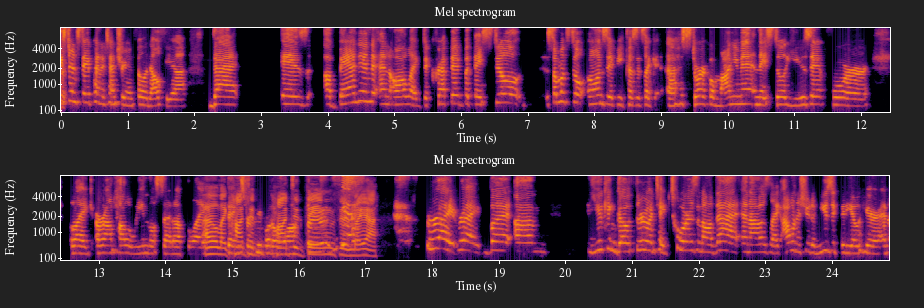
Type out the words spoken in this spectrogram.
Eastern State Penitentiary in Philadelphia that is abandoned and all like decrepit, but they still someone still owns it because it's like a historical monument and they still use it for like around Halloween they'll set up like Oh, like things for haunted, people to walk haunted things. And uh, yeah. Right, right. But um you can go through and take tours and all that. And I was like, I want to shoot a music video here. And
